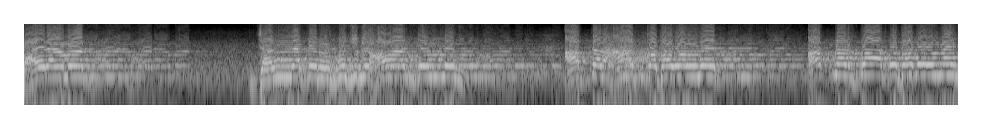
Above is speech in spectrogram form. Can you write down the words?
ভাইরা আমার, জান্নাতের উপযোগী হওয়ার জন্য আপনার হাত কথা বলবেন, আপনার পা কথা বলবেন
